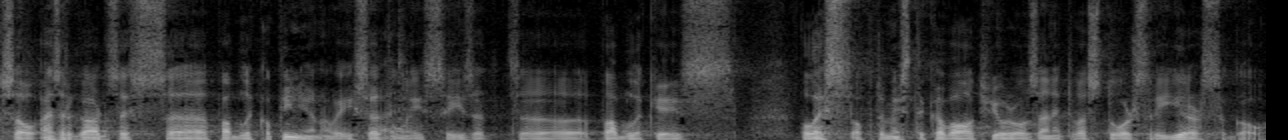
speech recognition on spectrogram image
so as regards this uh, public opinion, we certainly right. see that uh, public is less optimistic about euros than it was two or three years ago.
